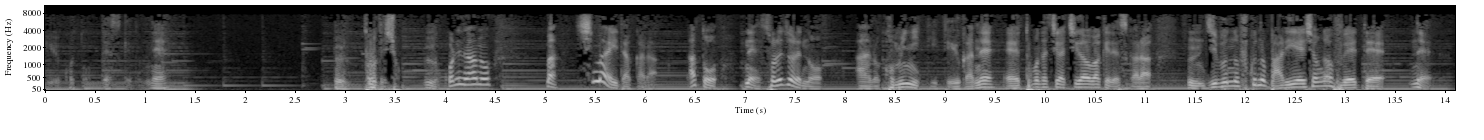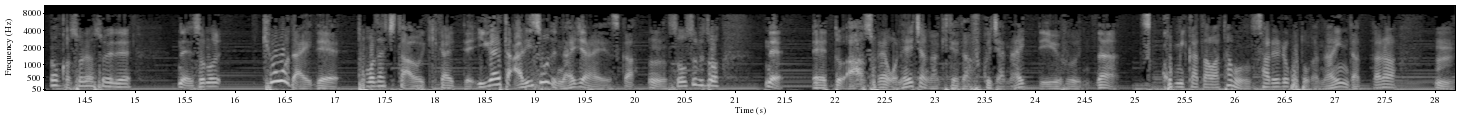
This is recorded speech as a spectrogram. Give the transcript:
ということですけどね。うん、どうでしょう？うん、これあの、まあ、姉妹だから、あとね、それぞれのあの、コミュニティというかね、えー、友達が違うわけですから、うん、自分の服のバリエーションが増えて、ね、なんかそれはそれで、ね、その、兄弟で友達と会う機会って意外とありそうでないじゃないですか。うん、そうすると、ね、えっ、と、あ、それはお姉ちゃんが着てた服じゃないっていう風な突っ込み方は多分されることがないんだったら、うん、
